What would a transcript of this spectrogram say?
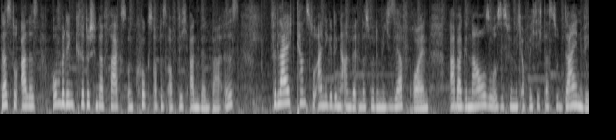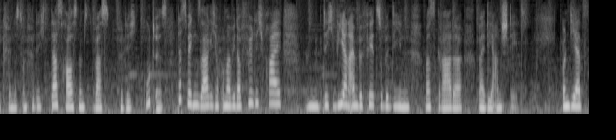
dass du alles unbedingt kritisch hinterfragst und guckst, ob das auf dich anwendbar ist. Vielleicht kannst du einige Dinge anwenden, das würde mich sehr freuen. Aber genauso ist es für mich auch wichtig, dass du deinen Weg findest und für dich das rausnimmst, was für dich gut ist. Deswegen sage ich auch immer wieder, fühl dich frei, dich wie an einem Buffet zu bedienen, was gerade bei dir ansteht. Und jetzt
